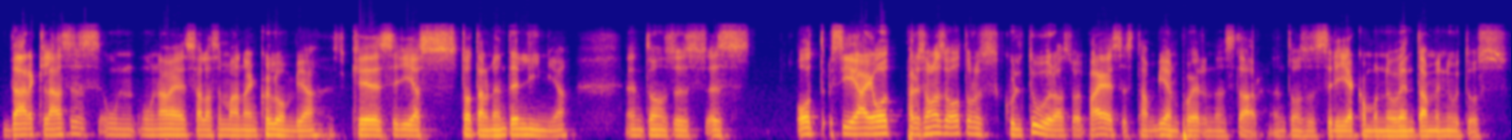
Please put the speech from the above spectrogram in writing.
dar clases una vez a la semana en Colombia, que sería totalmente en línea. Entonces, es si hay personas de otras culturas o países también pueden estar. Entonces, sería como 90 minutos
